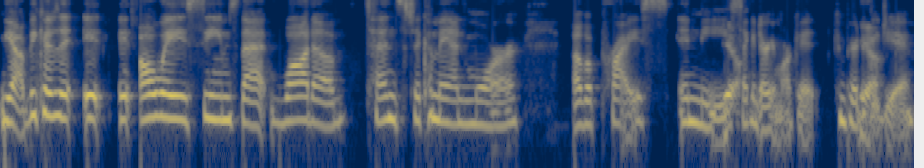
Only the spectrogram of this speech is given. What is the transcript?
Yeah, because it it it always seems that WATA tends to command more of a price in the Yeah. secondary market compared to Yeah. VGA.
